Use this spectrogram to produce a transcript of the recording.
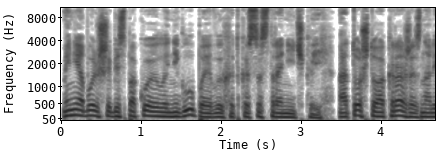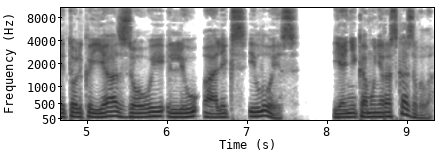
меня больше беспокоила не глупая выходка со страничкой, а то, что о краже знали только я, Зои, Лю, Алекс и Лоис. Я никому не рассказывала.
